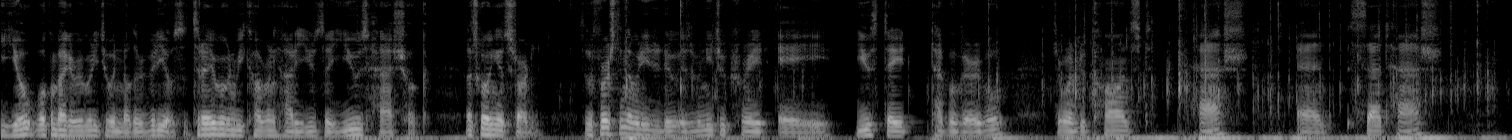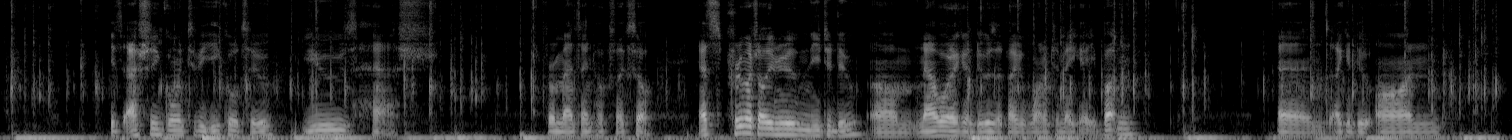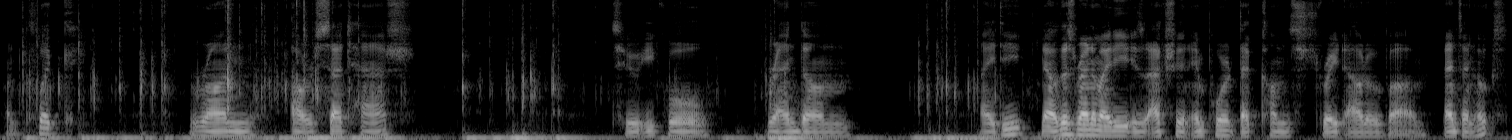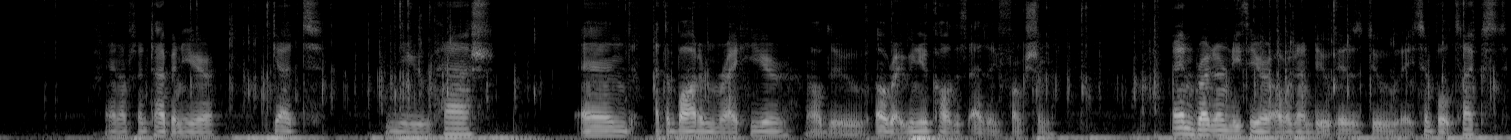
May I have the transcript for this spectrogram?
Yo, welcome back everybody to another video. So today we're going to be covering how to use the use hash hook. Let's go and get started. So the first thing that we need to do is we need to create a useState type of variable. So we're going to do const hash and set hash. It's actually going to be equal to use hash for Mantine hooks like so. That's pretty much all you really need to do. Um, now what I can do is if I wanted to make a button and I can do on on click, run our set hash to equal random ID. Now this random ID is actually an import that comes straight out of um, hooks. And I'm just going to type in here get new hash and at the bottom right here I'll do oh right we need to call this as a function and right underneath here, all we're going to do is do a simple text,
